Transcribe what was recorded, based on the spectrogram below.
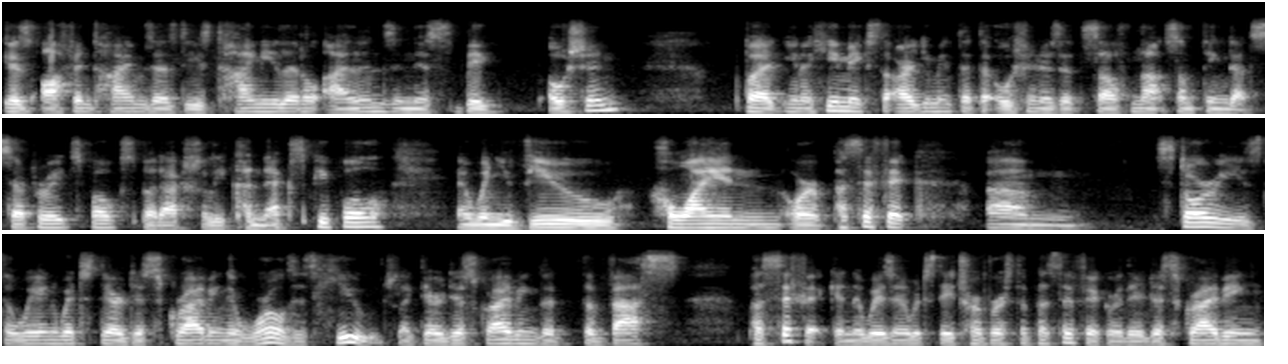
is oftentimes as these tiny little islands in this big ocean. But you know, he makes the argument that the ocean is itself not something that separates folks, but actually connects people. And when you view Hawaiian or Pacific um, stories, the way in which they're describing their worlds is huge. Like they're describing the the vast Pacific and the ways in which they traverse the Pacific, or they're describing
